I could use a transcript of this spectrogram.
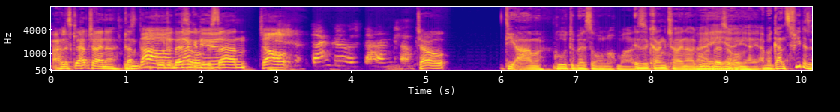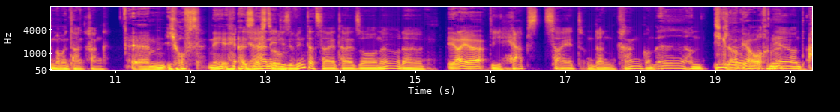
Alles klar, China. Bis dann. Gute Besserung. Danke dir. Bis dann. Ciao. Danke, bis dann. Ciao. Ciao. Die Arme. Gute Besserung nochmal. Ist sie krank, China? Gute Ei, Besserung. ei, ei. Aber ganz viele sind momentan krank. Ähm, ich hoff's. Nee, ja, ist ja, echt nee, so. diese Winterzeit halt so, ne? Oder ja, ja. die Herbstzeit und dann krank und äh, und Ich glaub ja äh, auch, noch ne? mehr und ah,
